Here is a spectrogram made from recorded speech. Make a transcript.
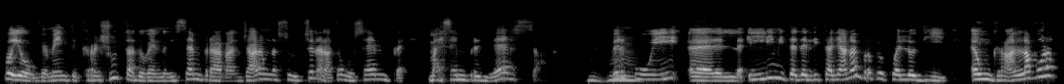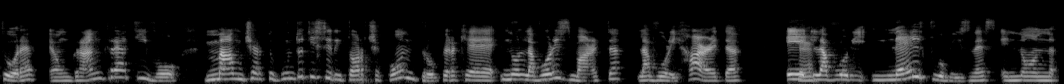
Poi io ovviamente cresciuta dovendomi sempre arrangiare una soluzione la trovo sempre, ma è sempre diversa. Per Mhm, cui eh, il, il limite dell'italiano è proprio quello di è un gran lavoratore, è un gran creativo, ma a un certo punto ti si ritorce contro perché non lavori smart, lavori hard e Sì. lavori nel tuo business e non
